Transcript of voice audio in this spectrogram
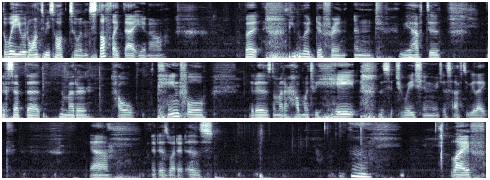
the way you would want to be talked to and stuff like that, you know. But people are different and we have to accept that no matter how painful it is, no matter how much we hate the situation, we just have to be like, yeah, it is what it is. Hmm. Life.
